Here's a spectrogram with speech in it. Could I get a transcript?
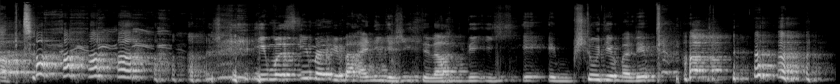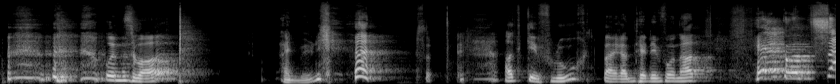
Abt. Ich muss immer über eine Geschichte lachen, die ich i- im Studium erlebt habe. Und zwar, ein Mönch hat geflucht bei einem Telefonat. Herrgott, zack!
